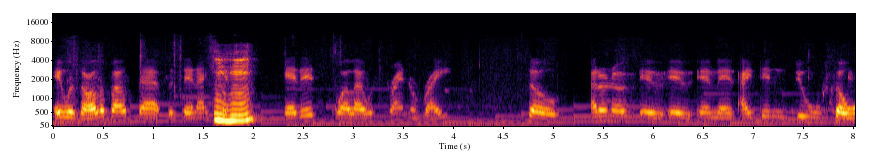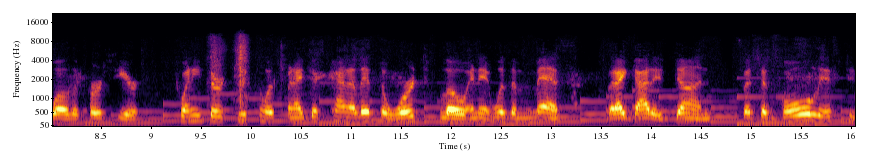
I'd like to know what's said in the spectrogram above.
It was all about that, but then I mm-hmm. get it while I was trying to write. So I don't know if, if and then I didn't do so well the first year. 2013 was when I just kind of let the words flow, and it was a mess, but I got it done but the goal is to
